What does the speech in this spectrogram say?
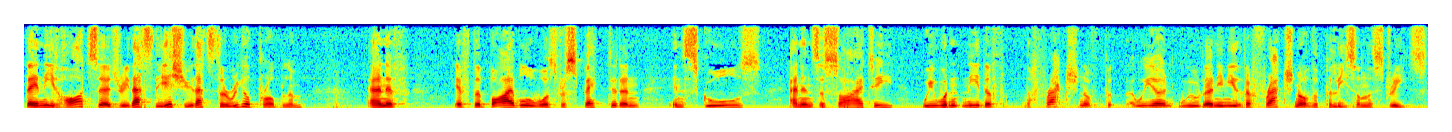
They need heart surgery. That's the issue. That's the real problem. And if, if the Bible was respected and in schools and in society, we wouldn't need a, the fraction of we, we would only need a fraction of the police on the streets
